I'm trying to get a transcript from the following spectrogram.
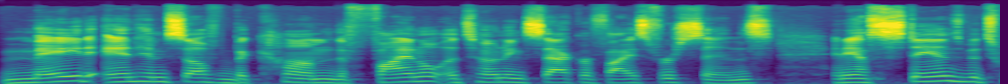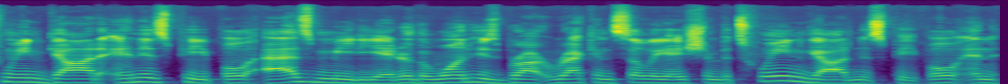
made and himself become the final atoning sacrifice for sins, and he now stands between God and his people as mediator, the one who's brought reconciliation between God and his people. And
